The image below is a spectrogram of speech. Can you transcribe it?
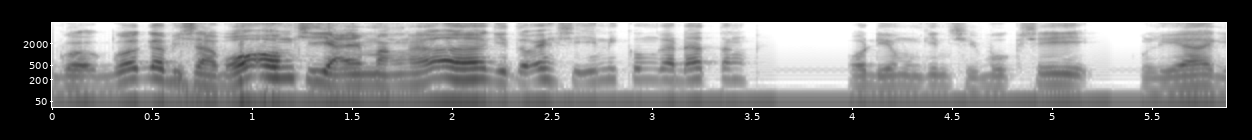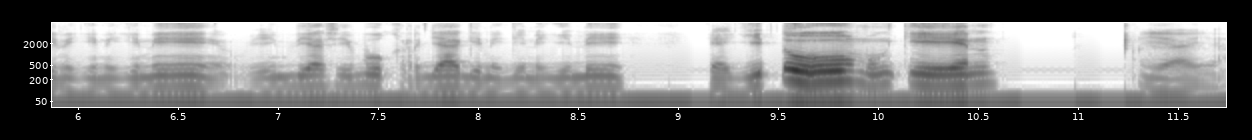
gua gua gak bisa bohong sih ya emang heeh gitu. Eh si ini kok nggak datang? Oh dia mungkin sibuk sih kuliah gini gini gini. Ini dia sibuk kerja gini gini gini. Kayak gitu mungkin. Iya, iya.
